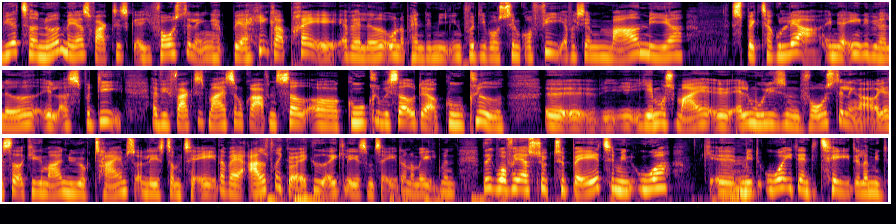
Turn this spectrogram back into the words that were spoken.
vi har taget noget med os faktisk, at i forestillingen bærer helt klart præg af at være lavet under pandemien, fordi vores scenografi er for eksempel meget mere spektakulær, end jeg egentlig ville have lavet ellers, fordi at vi faktisk, mig og scenografen, sad og googlede, vi sad jo der og googlede øh, hjemme hos mig øh, alle mulige sådan, forestillinger, og jeg sad og kiggede meget i New York Times og læste om teater, hvad jeg aldrig gør. Jeg gider ikke læse om teater normalt, men jeg ved ikke, hvorfor jeg har søgt tilbage til min ur øh, mm. mit uridentitet, eller mit,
